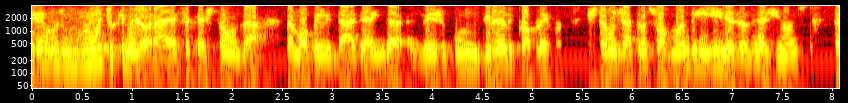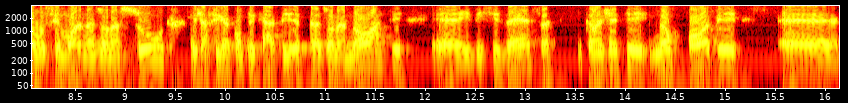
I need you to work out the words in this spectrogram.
temos muito que melhorar. Essa questão da, da mobilidade ainda vejo como um grande problema. Estamos já transformando em ilhas as regiões. Então você mora na zona sul, já fica complicado ir para a zona norte eh, e vice-versa. Então a gente não pode é,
